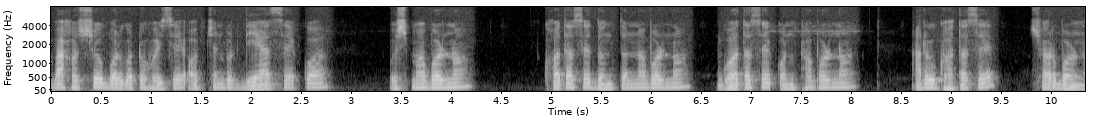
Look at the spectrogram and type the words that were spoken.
বা শস্য বৰ্গটো হৈছে অপশ্যনবোৰ দিয়া আছে ক উষ্ম বৰ্ণ খত আছে দন্তন্য বৰ্ণ গত আছে কণ্ঠবৰ্ণ আৰু ঘত আছে স্বৰবৰ্ণ।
